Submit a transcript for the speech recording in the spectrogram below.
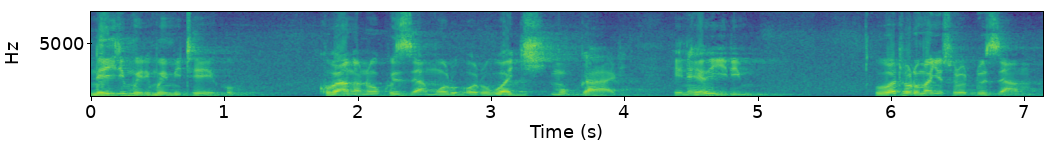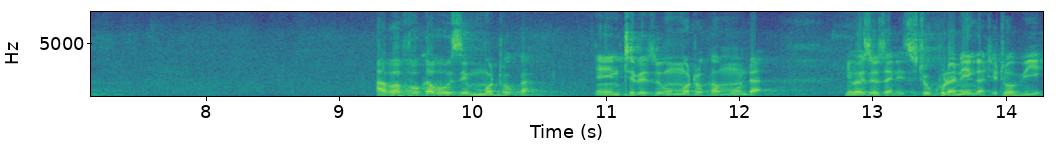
neirimu erimu emiteeko kubanga nokuzaamu oluwaji mu gaali enayo irimu oba tolumanyi osobola odduzaamu abavuuka booze mumotoka entebe zomumotoka munda nebazoza nezitukula naye nga tetobye.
